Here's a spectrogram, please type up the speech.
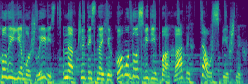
коли є можливість навчитись на гіркому досвіді багатих та успішних.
